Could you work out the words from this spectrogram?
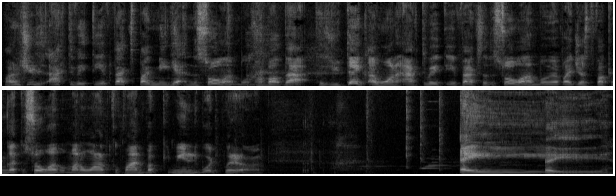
Why don't you just activate the effects by me getting the soul emblem? How about that? Because you think I want to activate the effects of the soul emblem if I just fucking got the soul emblem. I don't want to go find a community board to put it on. Hey, Hey.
